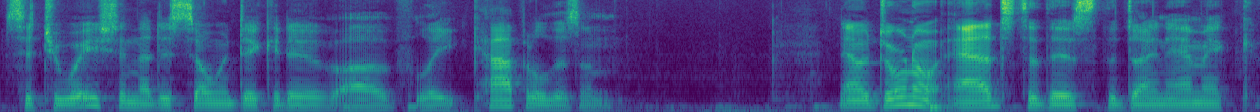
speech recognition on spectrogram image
situation that is so indicative of late capitalism. Now Adorno adds to this the dynamic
